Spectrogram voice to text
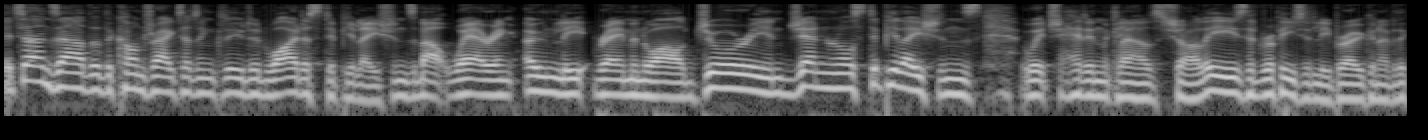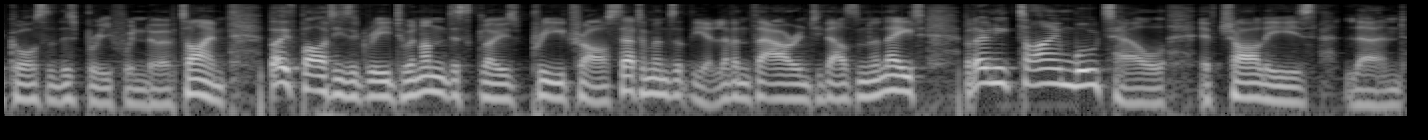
It turns out that the contract had included wider stipulations about wearing only Raymond Weil jewelry in general, stipulations which Head in the Clouds Charlize had repeatedly broken over the course of this brief window of time. Both parties agreed to an undisclosed pre trial settlement at the 11th hour in 2008, but only time will tell if Charlize learned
